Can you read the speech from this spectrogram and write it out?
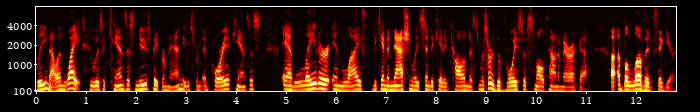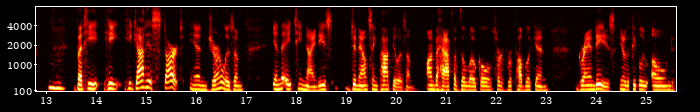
William Allen White, who was a Kansas newspaperman. He was from Emporia, Kansas, and later in life became a nationally syndicated columnist and was sort of the voice of small town America, a beloved figure. Mm-hmm. But he he he got his start in journalism in the 1890s denouncing populism on behalf of the local sort of Republican grandees, you know, the people who owned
